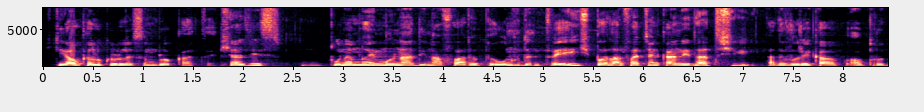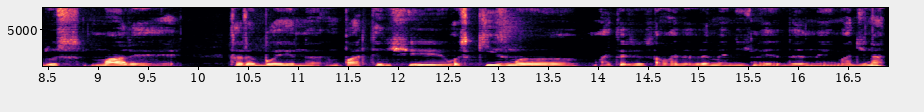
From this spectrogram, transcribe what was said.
Știau că lucrurile sunt blocate. Și a zis, punem noi mâna din afară pe unul dintre ei și pe ăla îl facem candidat și adevărul că au, au produs mare răboi în, în partid și o schismă mai târziu sau mai devreme nici nu e de neimaginat.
